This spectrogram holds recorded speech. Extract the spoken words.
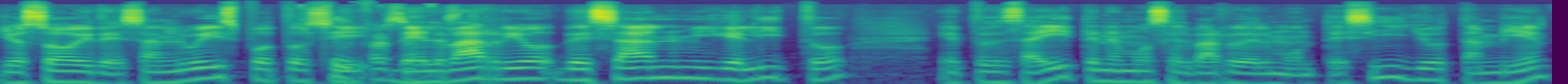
Yo soy de San Luis Potosí, del barrio de San Miguelito. Entonces ahí tenemos el barrio del Montecillo también,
